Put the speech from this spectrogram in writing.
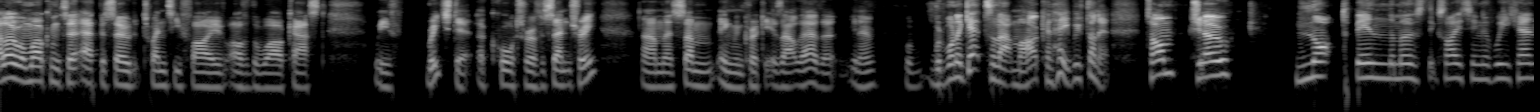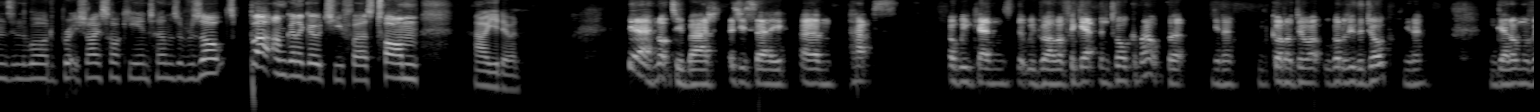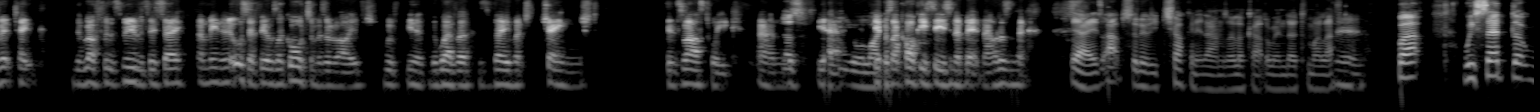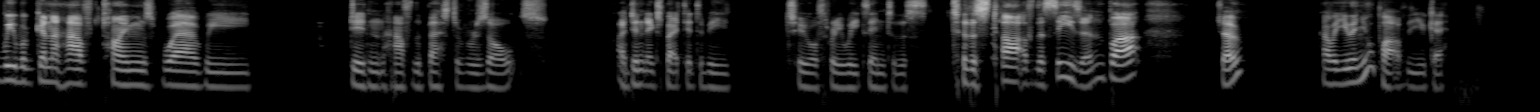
Hello and welcome to episode 25 of the Wildcast. We've reached it a quarter of a century. Um, there's some England cricketers out there that, you know, would, would want to get to that mark. And hey, we've done it. Tom, Joe, not been the most exciting of weekends in the world of British ice hockey in terms of results, but I'm going to go to you first. Tom, how are you doing? Yeah, not too bad, as you say. Um, perhaps a weekend that we'd rather forget than talk about, but you know, we've got to do. We've got to do the job. You know, and get on with it. Take the rough with the smooth, as they say. I mean, it also feels like autumn has arrived. With you know, the weather has very much changed since last week, and yeah, like it was like hockey season a bit now, doesn't it? Yeah, it's absolutely chucking it down as I look out the window to my left. Yeah. But we said that we were going to have times where we didn't have the best of results. I didn't expect it to be two or three weeks into the to the start of the season, but Joe, how are you in your part of the UK?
